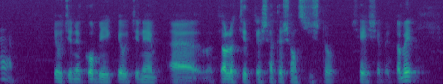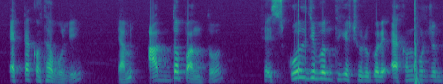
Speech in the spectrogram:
হ্যাঁ কেউ চেনে কবি, কেউ চেনে চলচ্চিত্রের সাথে সংশ্লিষ্ট সেই হিসেবে। তবে একটা কথা বলি যে আমি আদ্যপান্ত সেই স্কুল জীবন থেকে শুরু করে এখন পর্যন্ত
